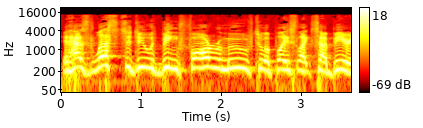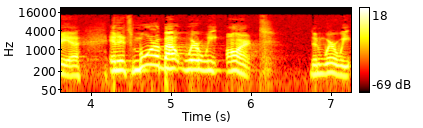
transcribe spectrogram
It has less to do with being far removed to a place like Siberia, and it's more about where we aren't than where we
